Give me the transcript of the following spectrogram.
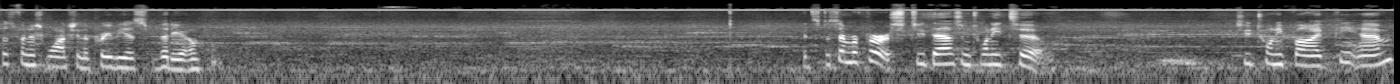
just finished watching the previous video. It's December 1st, 2022. 2.25 p.m.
